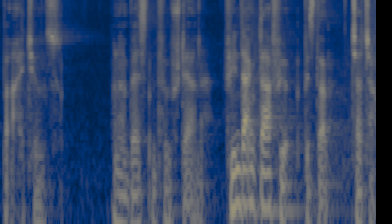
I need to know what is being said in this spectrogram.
bei iTunes und am besten 5 Sterne. Vielen Dank dafür. Bis dann. Ciao, ciao.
